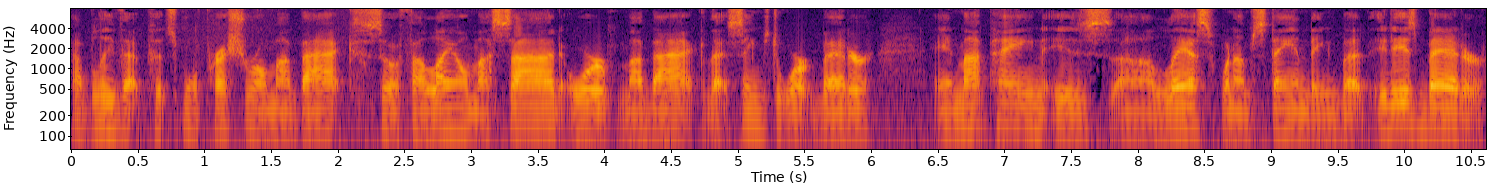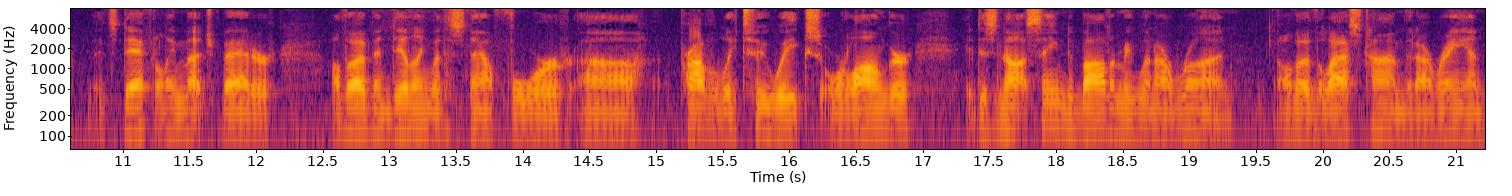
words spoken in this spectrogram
I believe that puts more pressure on my back. So if I lay on my side or my back, that seems to work better. And my pain is uh, less when I'm standing, but it is better. It's definitely much better. Although I've been dealing with this now for uh, probably two weeks or longer, it does not seem to bother me when I run. Although the last time that I ran,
